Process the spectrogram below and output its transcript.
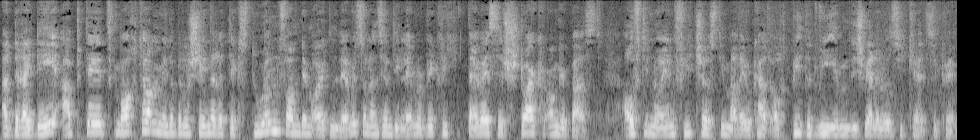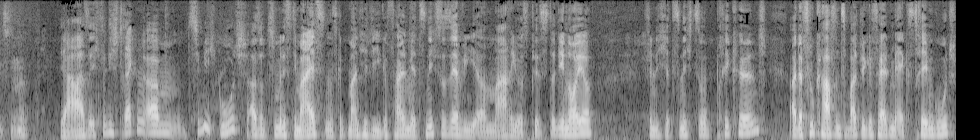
ein 3D-Update gemacht haben mit ein bisschen schönere Texturen von dem alten Level, sondern sie haben die Level wirklich teilweise stark angepasst auf die neuen Features, die Mario Kart 8 bietet, wie eben die Schwerelosigkeitssequenzen. Ne? Ja, also ich finde die Strecken ähm, ziemlich gut. Also zumindest die meisten. Es gibt manche, die gefallen mir jetzt nicht so sehr, wie äh, Marios Piste, die neue. Finde ich jetzt nicht so prickelnd. Aber der Flughafen zum Beispiel gefällt mir extrem gut.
